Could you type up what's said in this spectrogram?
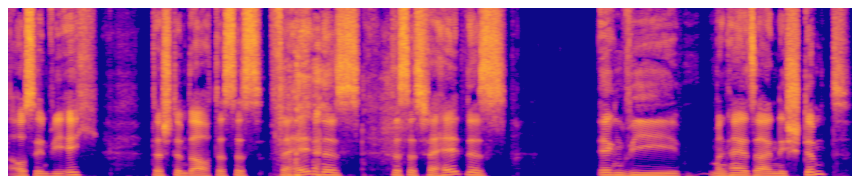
aussehen wie ich, das stimmt auch. Dass das Verhältnis, dass das Verhältnis irgendwie, man kann jetzt sagen, nicht stimmt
